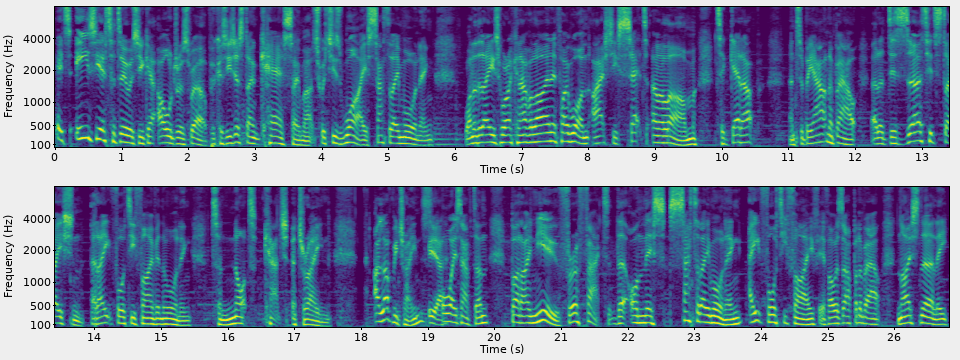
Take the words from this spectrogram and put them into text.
It's easier to do as you get older as well because you just don't care so much, which is why Saturday morning, one of the days where I can have a lion if I want, I actually set an alarm to get up and to be out and about at a deserted station at 8:45 in the morning to not catch a train. I love me trains, Yeah. always have done, but I knew for a fact that on this Saturday morning, 8:45, if I was up and about nice and early,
